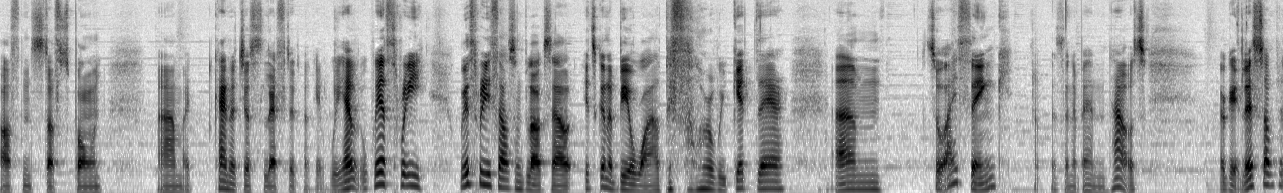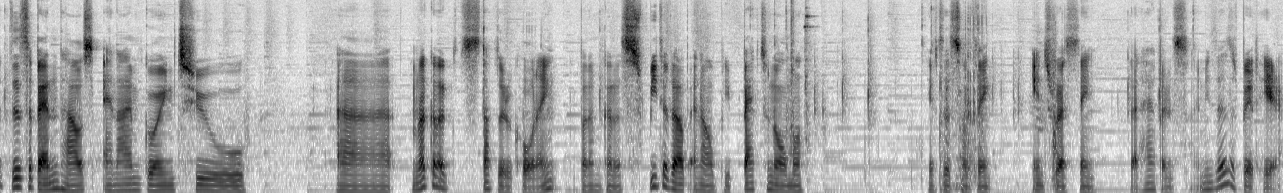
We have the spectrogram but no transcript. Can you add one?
often stuff spawn um, I kind of just left it. Okay, we have we're three we're three thousand blocks out. It's gonna be a while before we get there. Um, so I think oh, there's an abandoned house. Okay, let's stop at this abandoned house, and I'm going to. Uh, I'm not gonna stop the recording, but I'm gonna speed it up, and I'll be back to normal. If there's something interesting that happens. I mean, there's a bit here.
